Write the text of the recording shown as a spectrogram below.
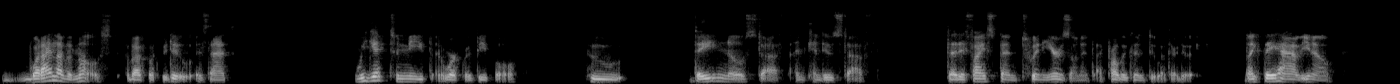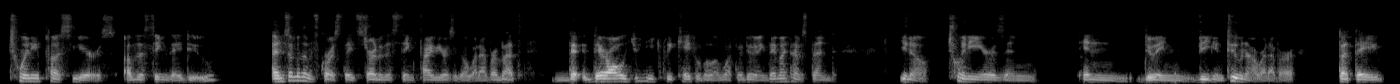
what I love the most about what we do is that we get to meet and work with people who they know stuff and can do stuff that if I spent 20 years on it, I probably couldn't do what they're doing. Like they have, you know, 20 plus years of the thing they do. And some of them, of course, they started this thing five years ago, whatever, but they're all uniquely capable of what they're doing. They might have spent, you know, 20 years in in doing vegan tuna or whatever, but they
